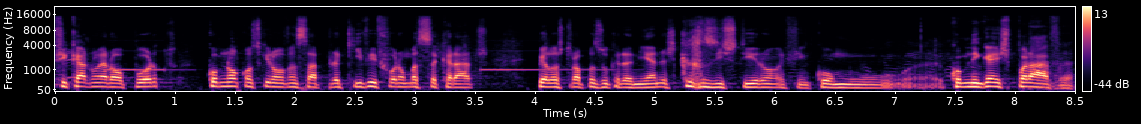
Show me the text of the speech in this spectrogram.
ficar no aeroporto, como não conseguiram avançar para Kiev e foram massacrados pelas tropas ucranianas que resistiram, enfim, como, eh, como ninguém esperava.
